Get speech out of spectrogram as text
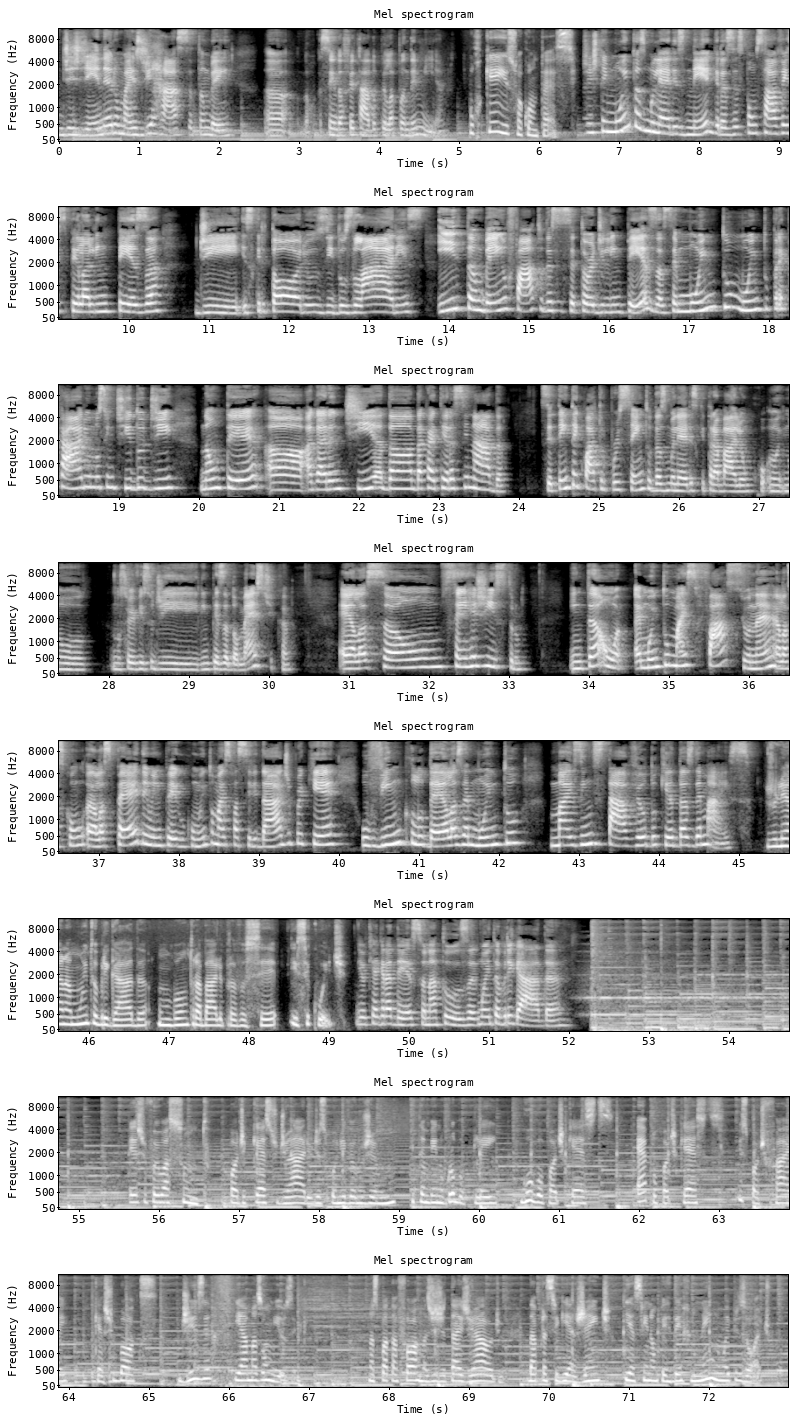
de gênero, mas de raça também uh, sendo afetado pela pandemia. Por que isso acontece? A gente tem muitas mulheres negras responsáveis pela limpeza de escritórios e dos lares. E também o fato desse setor de limpeza ser muito, muito precário no sentido de não ter uh, a garantia da, da carteira assinada. 74% das mulheres que trabalham no, no serviço de limpeza doméstica, elas são sem registro. Então, é muito mais fácil, né? Elas, elas perdem o emprego com muito mais facilidade porque o vínculo delas é muito mais instável do que das demais. Juliana, muito obrigada. Um bom trabalho para você e se cuide. Eu que agradeço, Natuza. Muito obrigada. Este foi o assunto, podcast diário disponível no G1 e também no Globoplay, Google Podcasts, Apple Podcasts, Spotify, Castbox, Deezer e Amazon Music. Nas plataformas digitais de áudio, dá para seguir a gente e assim não perder nenhum episódio.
